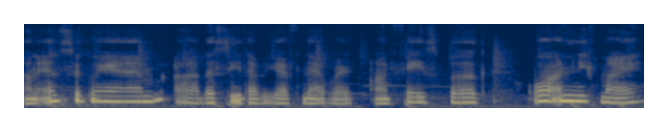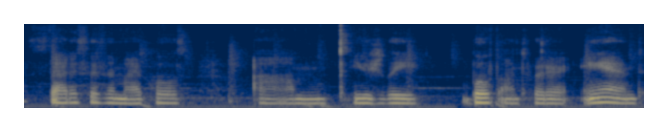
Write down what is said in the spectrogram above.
on Instagram, uh, the CWF network on Facebook, or underneath my statuses and my posts, um, usually both on Twitter and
